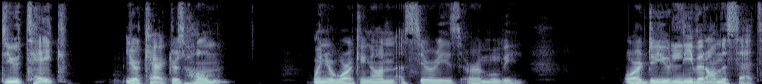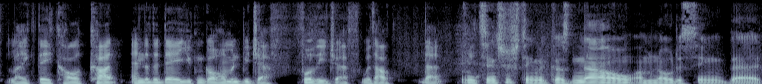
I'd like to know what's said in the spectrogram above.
Do you take your characters home when you're working on a series or a movie? Or do you leave it on the set? Like they call cut, end of the day, you can go home and be Jeff, fully Jeff, without that. It's interesting because now I'm noticing that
